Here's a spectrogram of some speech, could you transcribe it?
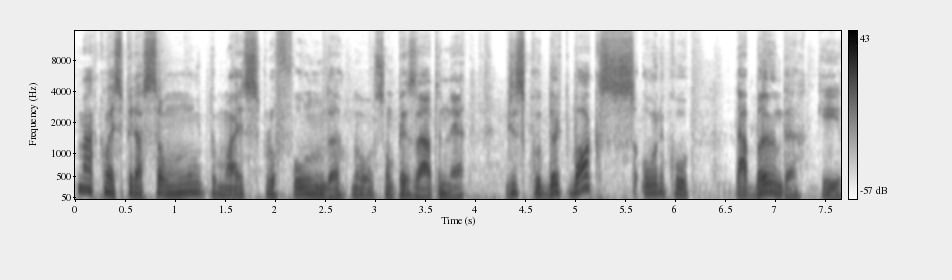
Mas com uma inspiração muito mais profunda no som pesado, né? Disco Dirt Box, o único da banda que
